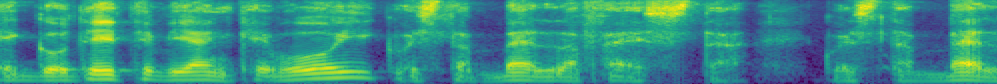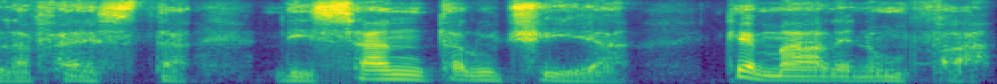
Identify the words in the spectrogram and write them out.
e godetevi anche voi questa bella festa, questa bella festa di Santa Lucia, che male non fa.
